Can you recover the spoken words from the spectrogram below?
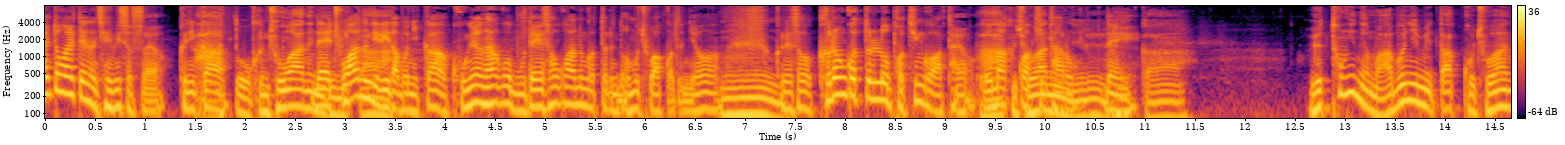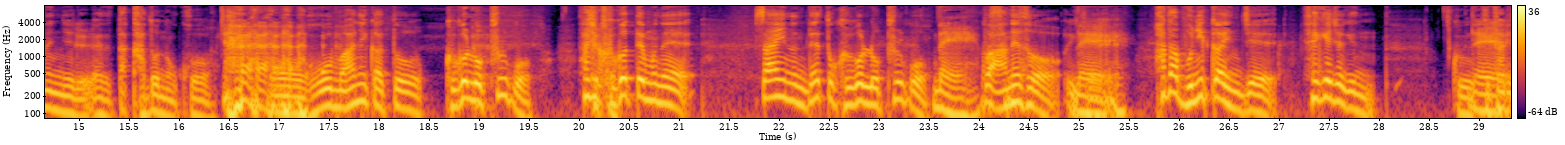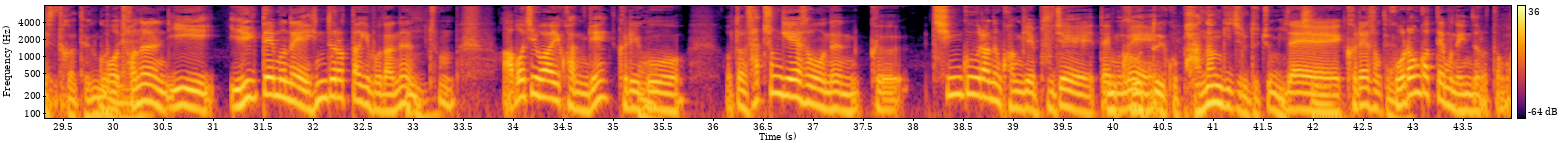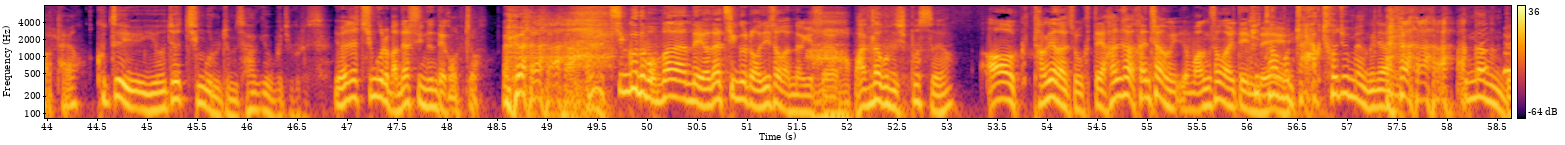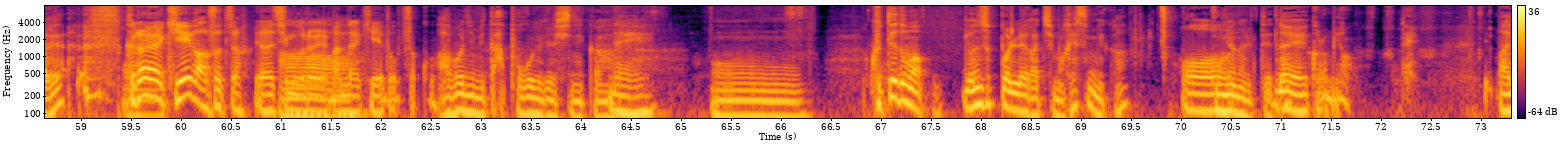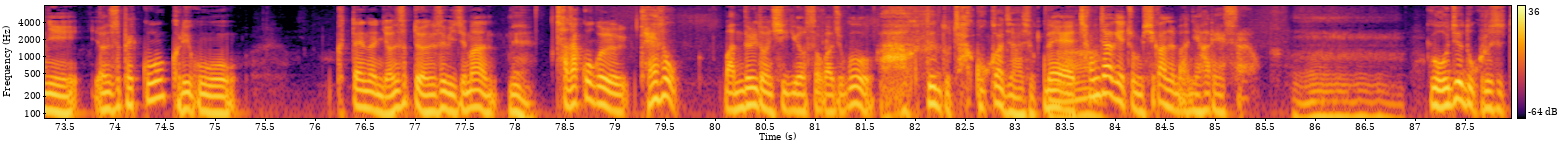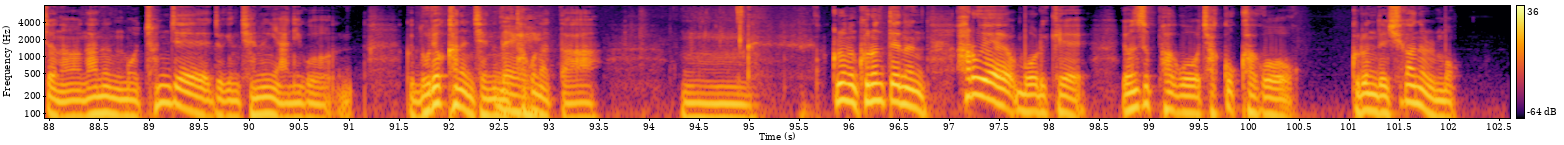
활동할 때는 재밌었어요. 그러니까 아, 또 그건 좋아하는 네 일이니까. 좋아하는 일이다 보니까 공연하고 무대에 서고 하는 것들은 너무 좋았거든요. 음. 그래서 그런 것들로 버틴 것 같아요. 아, 음악과 그 기타로. 네. 그러니까 외통이네. 뭐 아버님이 딱 그 좋아하는 일을 딱 가둬놓고 어, 그거 뭐 하니까 또 그걸로 풀고 사실 그쵸. 그것 때문에 쌓이는데 또 그걸로 풀고 네, 그 맞습니다. 안에서 이렇게 네. 하다 보니까 이제 세계적인 그 네. 기타리스트가 된 거네. 뭐 저는 이 일 때문에 힘들었다기보다는 음. 좀 아버지와의 관계 그리고 어. 떤 사춘기에서 오는 그 친구라는 관계의 부재 때문에 그것도 있고 반항 기질도 좀 있지. 네, 그래서 때문에. 그런 것 때문에 힘들었던 것 같아요. 그때 여자 친구를 좀 사귀어 보지 그랬어요. 여자 친구를 만날 수 있는 데가 없죠. 친구도 못 만났는데 여자 친구를 어디서 만나겠어요? 아, 만나고는 싶었어요. 어, 당연하죠. 그때 한창, 한창 왕성할 때인데. 기타 한번 쫙 쳐주면 그냥 끝났는데. 그럴 어. 기회가 없었죠. 여자친구를 아, 만날 기회도 없었고. 아버님이 딱 보고 계시니까. 네. 어, 그때도 막 연습벌레 같이 막 했습니까? 어, 공연할 때도. 네, 그럼요. 네. 많이 연습했고, 그리고 그때는 연습도 연습이지만. 네. 자작곡을 계속 만들던 시기였어가지고. 아, 그때는 또 작곡까지 하셨구나. 네, 창작에 좀 시간을 많이 할애했어요. 음. 그 어제도 그러셨잖아. 나는 뭐 천재적인 재능이 아니고 그 노력하는 재능을 네. 타고났다. 음. 그러면 그런 때는 하루에 뭐 이렇게 연습하고 작곡하고 그런데 시간을 뭐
